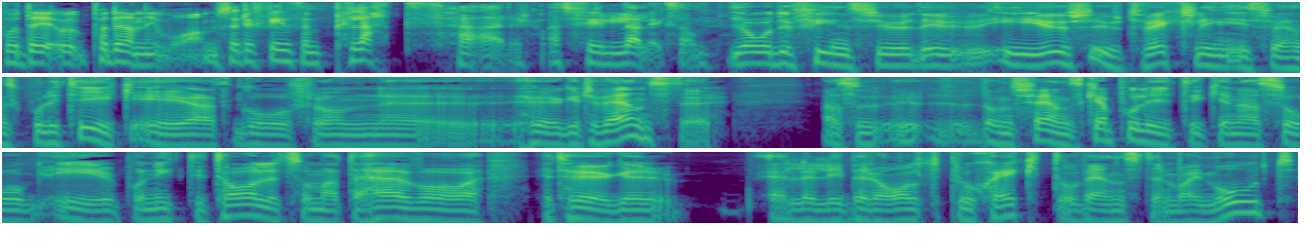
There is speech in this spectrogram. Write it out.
på, de, på den nivån. Så det finns en plats här att fylla? Liksom. Ja, och det finns ju, det, EUs utveckling i svensk politik är ju att gå från eh, höger till vänster. Alltså, eh, de svenska politikerna såg EU på 90-talet som att det här var ett höger eller liberalt projekt och vänstern var emot.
